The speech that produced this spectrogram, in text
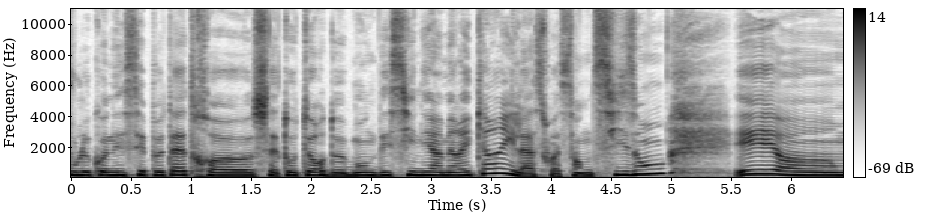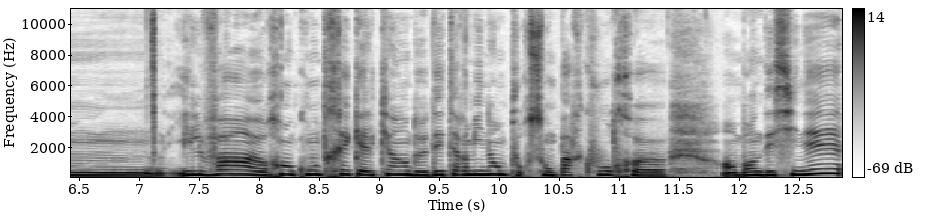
Vous le connaissez peut-être, cet auteur de bande dessinée américain. Il a 66 ans et il va rencontrer quelqu'un de déterminant pour son parcours en bande dessinée,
